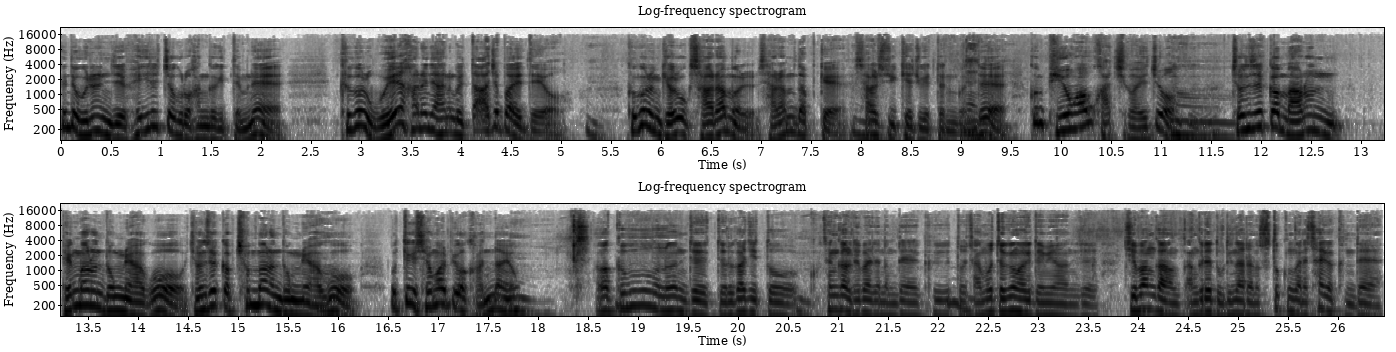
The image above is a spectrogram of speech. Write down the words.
근데 우리는 이제 획일적으로 한 거기 때문에 그걸 왜 하느냐 하는 걸 따져봐야 돼요. 그거는 결국 사람을 사람답게 살수 있게 해주겠다는 건데 네네. 그럼 비용하고 같이 가야죠. 음. 전세값 만 원, 백만 원 동네하고 전세값 천만 원 동네하고 음. 어떻게 생활비가 같나요? 음. 아마 그 부분은 이제 여러 가지 또 생각을 해봐야 되는데 그 또 잘못 적용하게 되면 이제 지방과 안 그래도 우리나라는 수도권 간의 차이가 큰데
